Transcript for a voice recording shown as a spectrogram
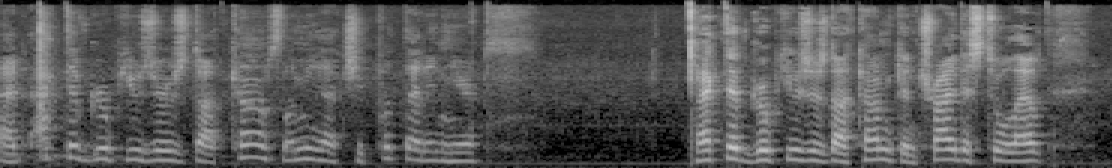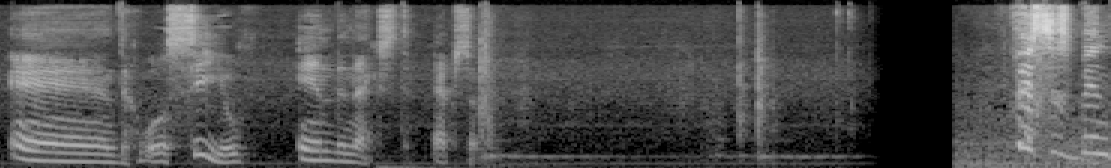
at activegroupusers.com. So let me actually put that in here. Activegroupusers.com. You can try this tool out, and we'll see you in the next episode. This has been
